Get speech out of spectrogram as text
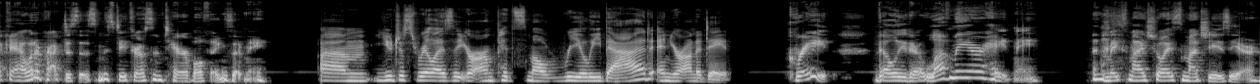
okay. I want to practice this. Misty, throw some terrible things at me. Um, you just realize that your armpits smell really bad and you're on a date. Great. They'll either love me or hate me. It makes my choice much easier.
